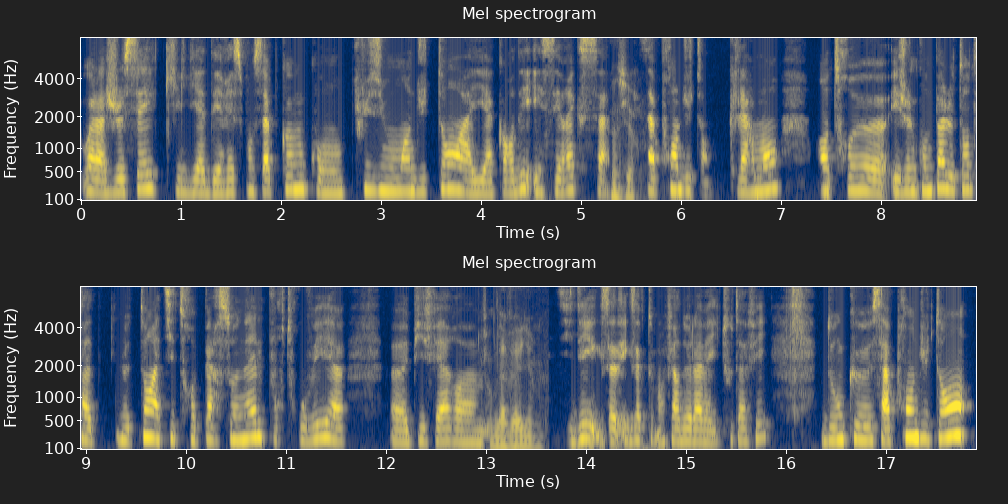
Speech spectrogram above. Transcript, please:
voilà, je sais qu'il y a des responsables comme qui ont plus ou moins du temps à y accorder. Et c'est vrai que ça, ça prend du temps, clairement. Entre, euh, et je ne compte pas le temps, à, le temps à titre personnel pour trouver euh, et puis faire, faire de la veille. Idées, exactement, faire de la veille, tout à fait. Donc, ça prend du temps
